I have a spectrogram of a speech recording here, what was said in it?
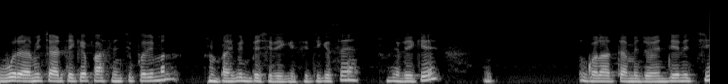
উপরে আমি চার থেকে পাঁচ ইঞ্চি পরিমাণ পাইপিং বেশি রেখেছি, ঠিক আছে? রেখে গলাতে আমি জয়েন দিয়ে নিচ্ছি।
